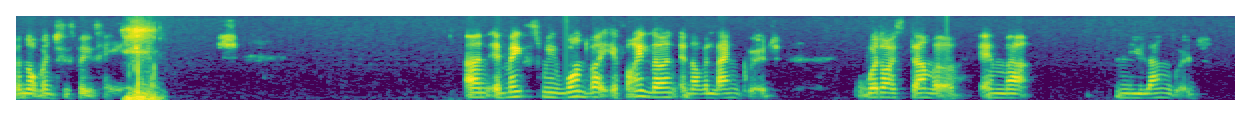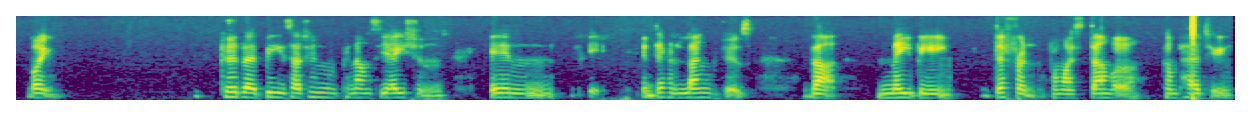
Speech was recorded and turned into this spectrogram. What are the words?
but not when she speaks English. And it makes me wonder if I learn another language, would I stammer in that new language? like could there be certain pronunciations in in different languages that may be different from my stammer compared to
